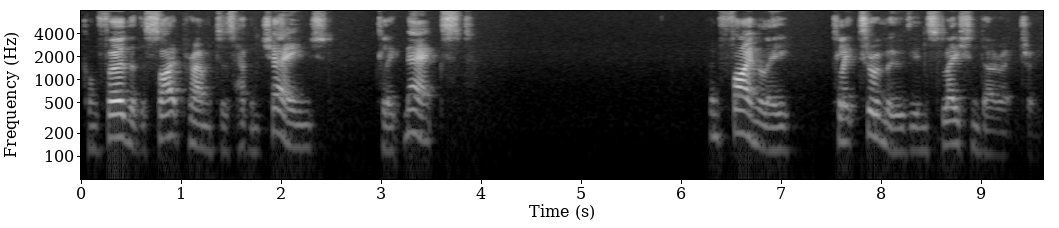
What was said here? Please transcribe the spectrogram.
Confirm that the site parameters haven't changed. Click Next. And finally, click to remove the installation directory.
